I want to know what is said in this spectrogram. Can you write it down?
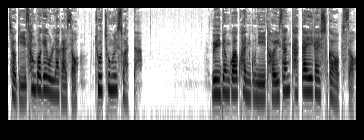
적이 성곽에 올라가서 조총을 쏘았다. 의병과 관군이 더 이상 가까이 갈 수가 없어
